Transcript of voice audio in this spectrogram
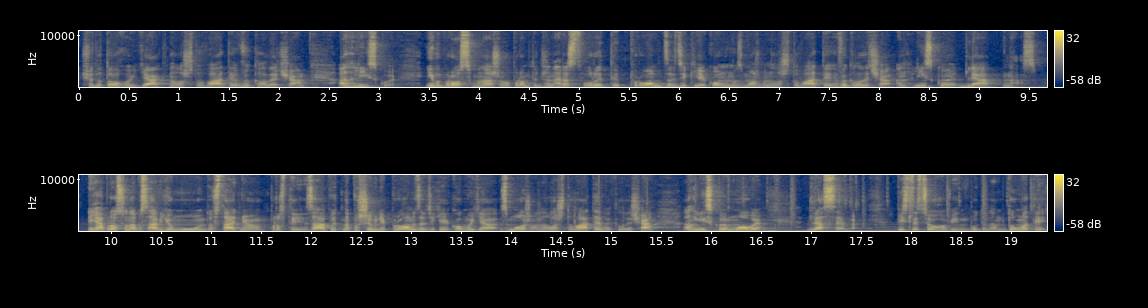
щодо того, як налаштувати викладача англійської. І попросимо нашого промпт-інженера створити промпт, завдяки якому ми зможемо налаштувати викладача англійської для нас. Я просто написав йому достатньо простий запит, напиши мені промпт, завдяки якому я зможу налаштувати викладача англійської мови для себе. Після цього він буде нам думати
